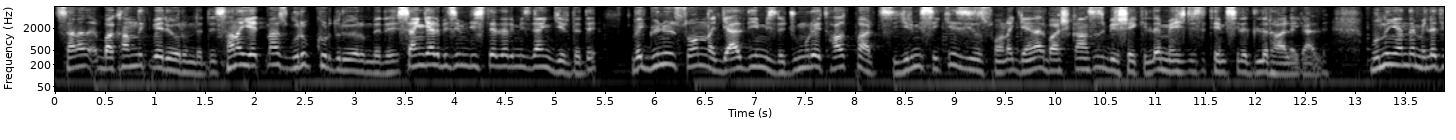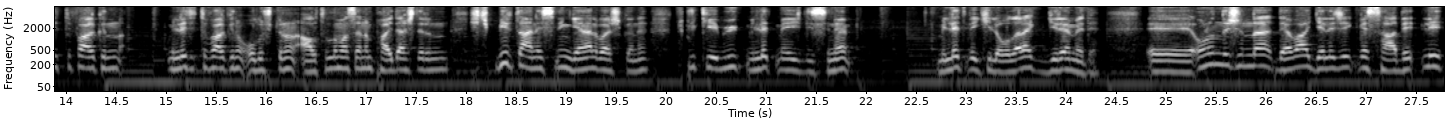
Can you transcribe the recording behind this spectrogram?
Sana bakanlık veriyorum dedi. Sana yetmez grup kurduruyorum dedi. Sen gel bizim listelerimizden gir dedi. Ve günün sonuna geldiğimizde Cumhuriyet Halk Partisi 28 yıl sonra genel başkansız bir şekilde meclisi temsil edilir hale geldi. Bunun yanında Millet İttifakı'nın Millet İttifakı'nı oluşturan altılı masanın paydaşlarının hiçbir tanesinin genel başkanı Türkiye Büyük Millet Meclisi'ne milletvekili olarak giremedi. Ee, onun dışında Deva Gelecek ve Saadetli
